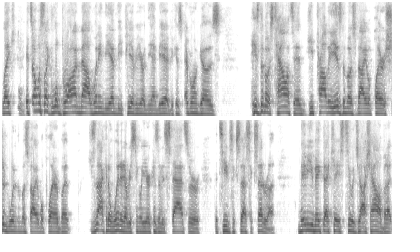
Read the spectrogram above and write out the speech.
Like Hmm. it's almost like LeBron not winning the MVP every year in the NBA because everyone goes, he's the most talented. He probably is the most valuable player, should win the most valuable player, but he's not going to win it every single year because of his stats or the team success, et cetera. Maybe you make that case too with Josh Allen, but I,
